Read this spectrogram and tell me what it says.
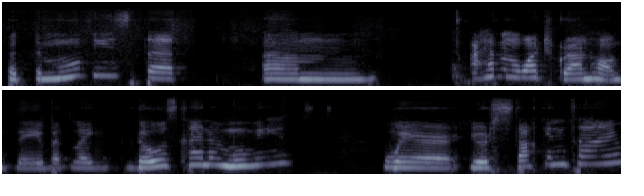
but the movies that um I haven't watched Groundhog Day, but like those kind of movies where you're stuck in time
